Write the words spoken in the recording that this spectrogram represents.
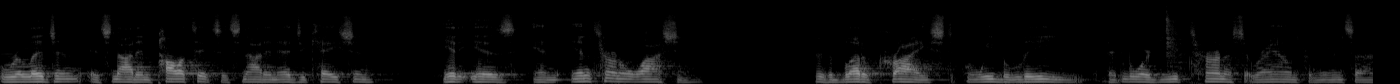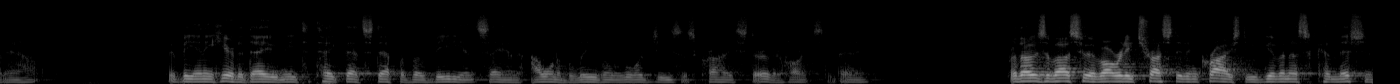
religion, it's not in politics, it's not in education. It is an internal washing through the blood of Christ when we believe that, Lord, you turn us around from the inside out there be any here today who need to take that step of obedience, saying, I want to believe on the Lord Jesus Christ, stir their hearts today. For those of us who have already trusted in Christ, you've given us a commission.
